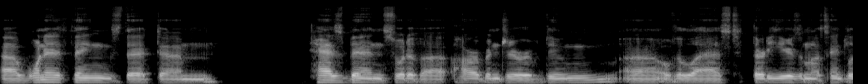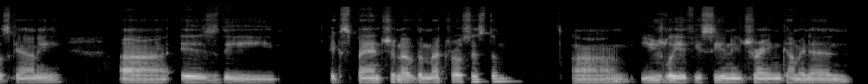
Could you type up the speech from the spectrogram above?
uh, one of the things that um, has been sort of a harbinger of doom uh, over the last 30 years in los angeles county uh, is the expansion of the metro system um, usually, if you see a new train coming in,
